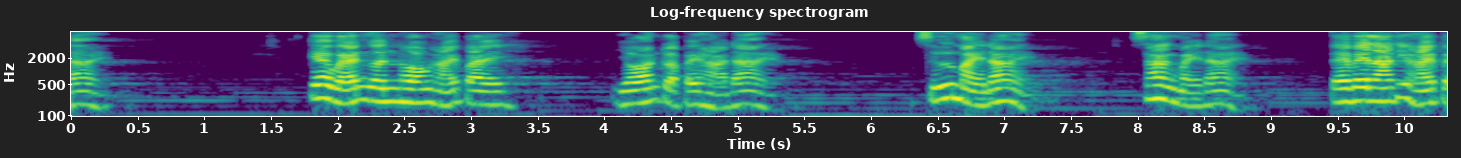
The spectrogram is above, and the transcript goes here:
ได้ แก้แหวนเงินทองหายไป ย้อนกลับไปหาได้ ซื้อใหม่ได้ สร้างใหม่ได้ แต่เวลาที่หายไป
